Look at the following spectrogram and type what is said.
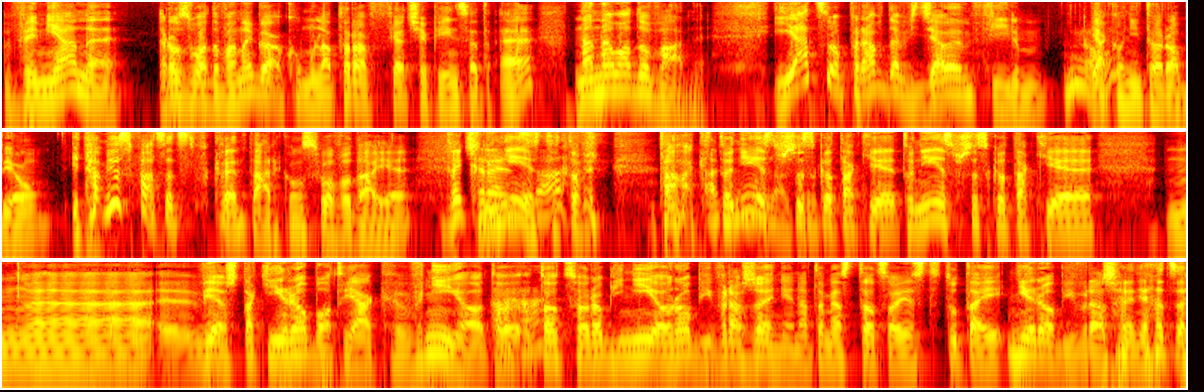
wymianę rozładowanego akumulatora w Fiacie 500e na naładowany. Ja co prawda widziałem film, no. jak oni to robią i tam jest facet z wkrętarką, słowo daje. Wykręca? nie jest to, tak, to nie jest wszystko takie, to nie jest wszystko takie wiesz, taki robot jak w Nio, to, to co robi Nio robi wrażenie, natomiast to co jest tutaj nie robi wrażenia. Co,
